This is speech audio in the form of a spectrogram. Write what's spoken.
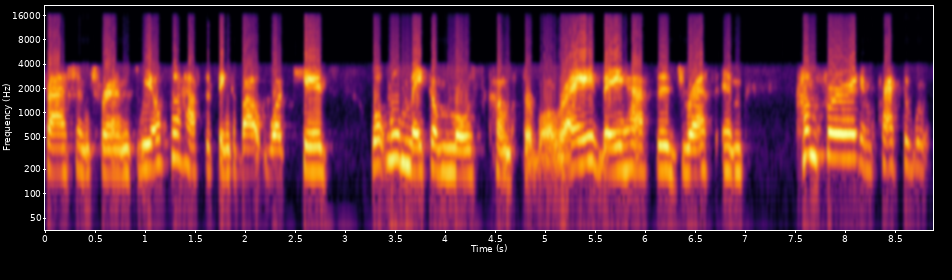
fashion trends, we also have to think about what kids, what will make them most comfortable, right? They have to dress in comfort and practical,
